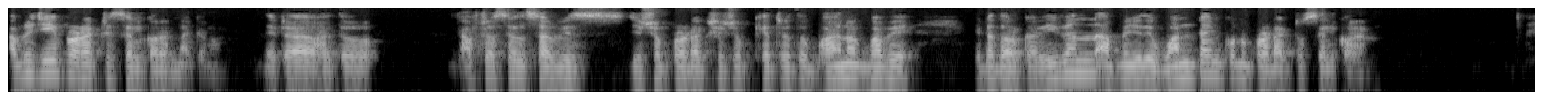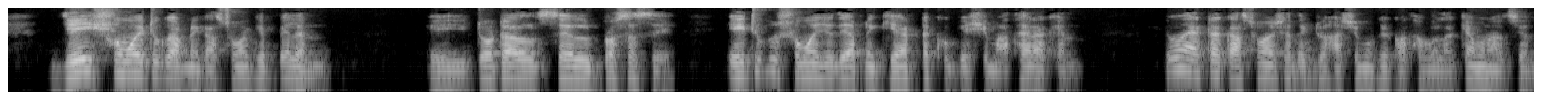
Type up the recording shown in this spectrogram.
আপনি যেই প্রোডাক্টটি সেল করেন না কেন, এটা হয়তো আফটার সেল সার্ভিস যেসব প্রোডাক্ট সেসব ক্ষেত্রে তো ভয়ানকভাবে এটা দরকার। ইভেন আপনি যদি ওয়ান টাইম কোনো প্রোডাক্টও সেল করেন যেই সময়টুকু আপনি কাস্টমারকে পেলেন, এই টোটাল সেল প্রসেসে এইটুকু সময় যদি আপনি কেয়ারটা খুব বেশি মাথায় রাখেন এবং একটা কাস্টমারের সাথে একটু হাসি মুখে কথা বলা, "কেমন আছেন?"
